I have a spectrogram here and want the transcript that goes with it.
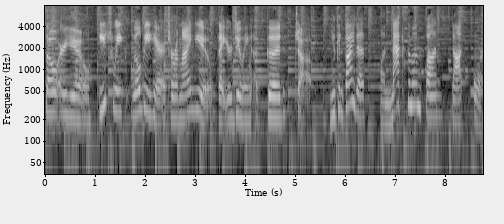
So are you. Each week, we'll be here to remind you that you're doing a good job. You can find us on MaximumFun.org.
